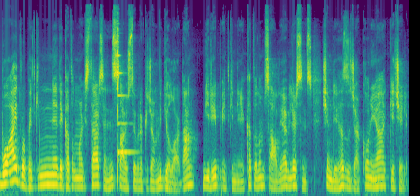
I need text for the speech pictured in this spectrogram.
Bu airdrop etkinliğine de katılmak isterseniz sağ üstte bırakacağım videolardan girip etkinliğe katılım sağlayabilirsiniz. Şimdi hızlıca konuya geçelim.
